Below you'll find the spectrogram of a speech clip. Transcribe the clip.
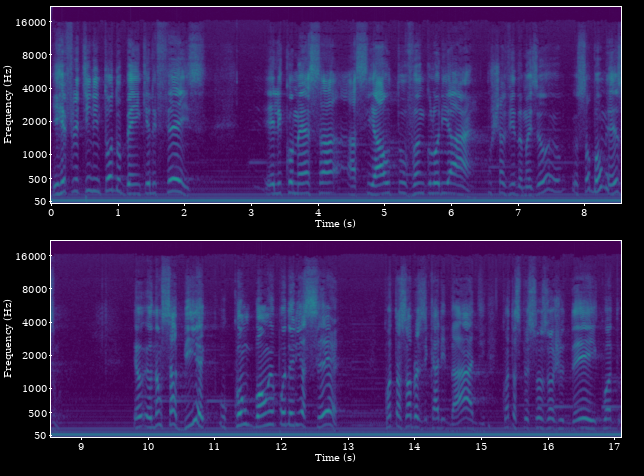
E refletindo em todo o bem que ele fez, ele começa a se auto-vangloriar. Puxa vida, mas eu, eu, eu sou bom mesmo. Eu, eu não sabia o quão bom eu poderia ser. Quantas obras de caridade, quantas pessoas eu ajudei, quanto.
